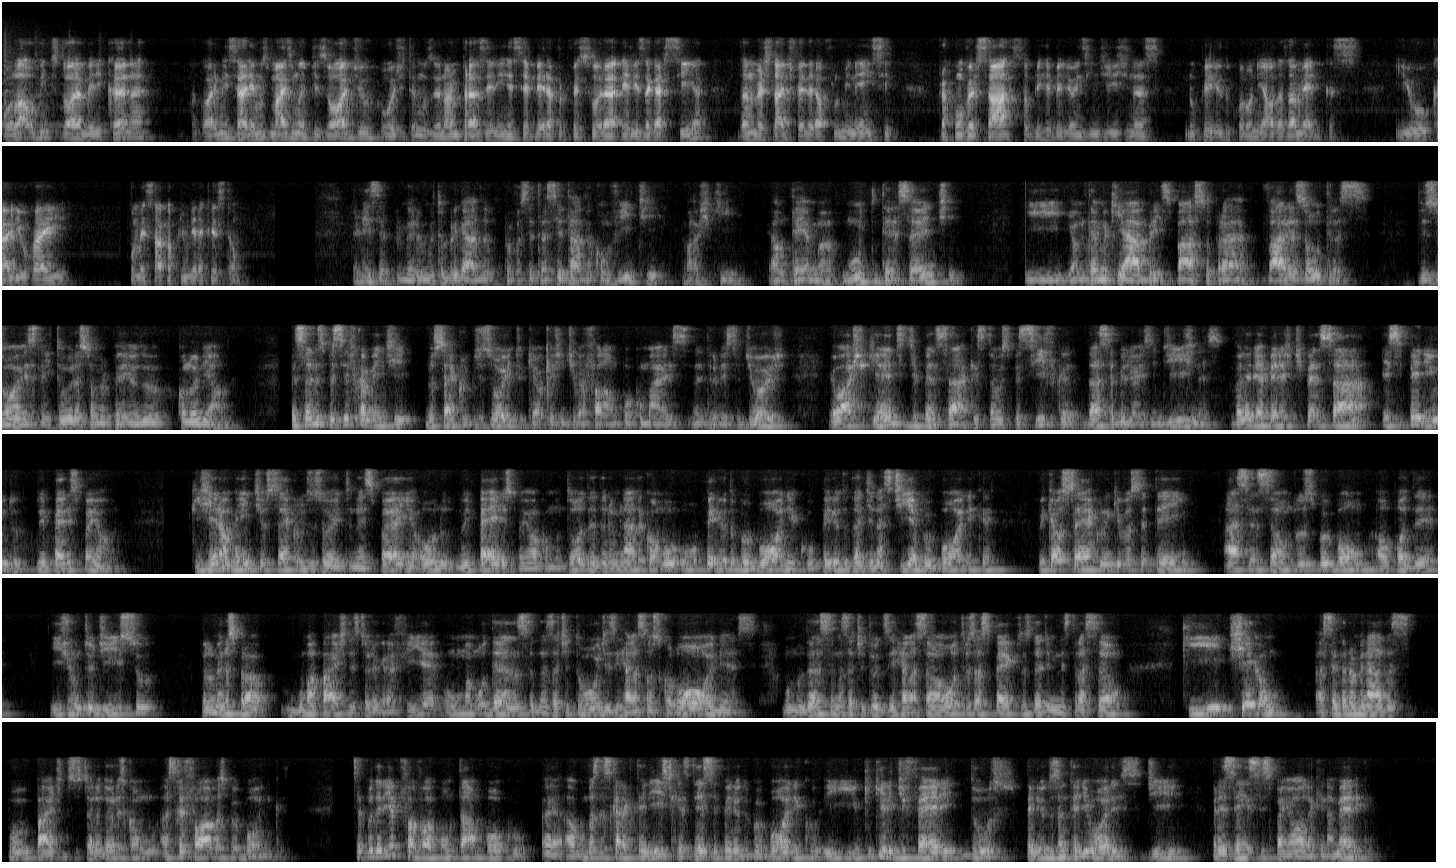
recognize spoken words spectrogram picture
Olá, ouvintes do Hora Americana. Agora iniciaremos mais um episódio. Hoje temos o enorme prazer em receber a professora Elisa Garcia, da Universidade Federal Fluminense, para conversar sobre rebeliões indígenas no período colonial das Américas. E o Calil vai começar com a primeira questão. Elisa, primeiro, muito obrigado por você ter aceitado o convite. Eu acho que é um tema muito interessante e é um tema que abre espaço para várias outras visões, leituras sobre o período colonial. Pensando especificamente no século XVIII, que é o que a gente vai falar um pouco mais na entrevista de hoje, eu acho que antes de pensar a questão específica das rebeliões indígenas, valeria a pena a gente pensar esse período do Império Espanhol, que geralmente o século XVIII na Espanha, ou no, no, Império Espanhol como um todo, é denominado como o período borbônico, o período da dinastia borbônica, porque é o século em que você tem a ascensão dos Bourbon ao poder, e junto disso, pelo menos para alguma parte da historiografia, uma mudança das atitudes em relação às colônias, uma mudança nas atitudes em relação a outros aspectos da administração que chegam a ser denominadas por parte dos historiadores como as reformas borbônicas. Você poderia, por favor, apontar um pouco é, algumas das características desse período borbônico e o que, que ele difere dos períodos anteriores de presença espanhola aqui na América?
